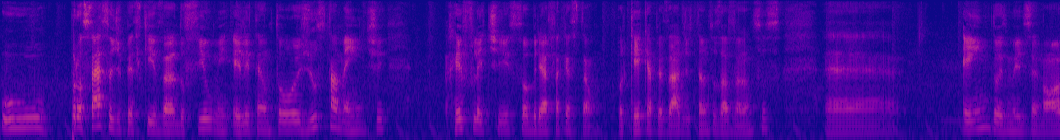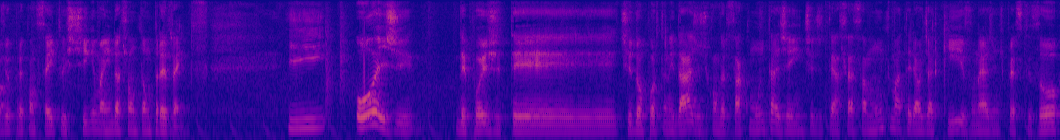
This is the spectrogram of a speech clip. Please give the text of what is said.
O processo de pesquisa do filme, ele tentou justamente refletir sobre essa questão. Por que que apesar de tantos avanços, é, em 2019 o preconceito e o estigma ainda são tão presentes. E hoje, depois de ter tido a oportunidade de conversar com muita gente, de ter acesso a muito material de arquivo, né? A gente pesquisou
